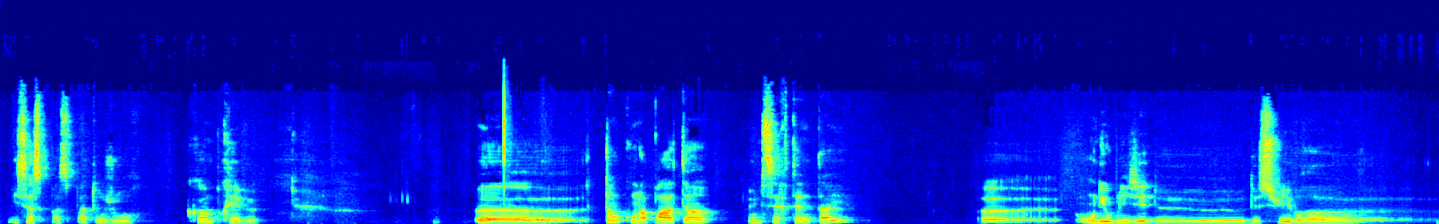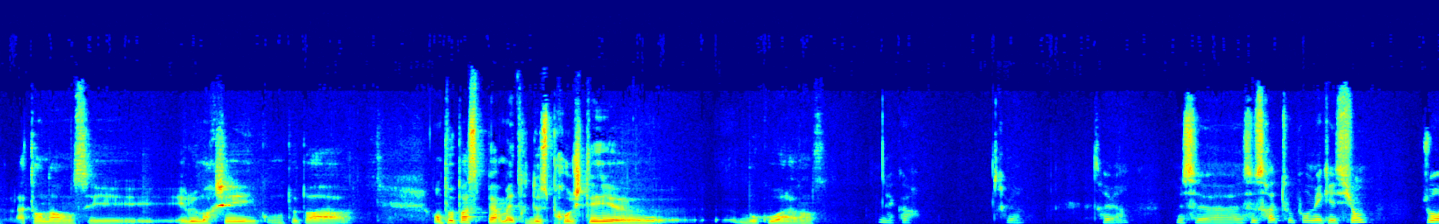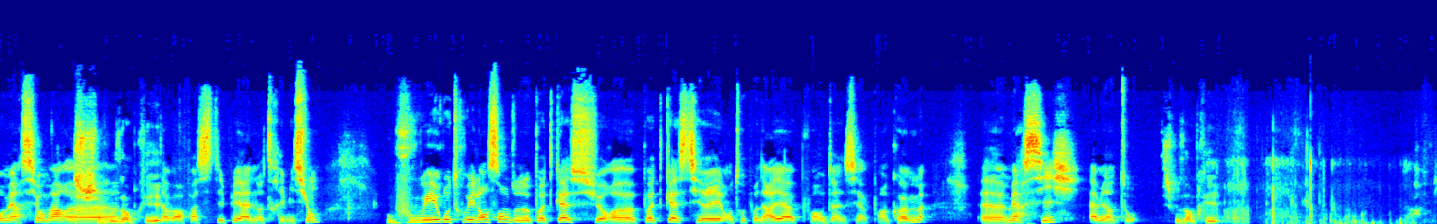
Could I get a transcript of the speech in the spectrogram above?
mais ça ne se passe pas toujours comme prévu. Euh, tant qu'on n'a pas atteint une certaine taille, euh, on est obligé de, de suivre euh, la tendance et, et, le marché et qu'on peut pas on peut pas se permettre de se projeter beaucoup à l'avance. D'accord. Très bien. Très bien. Ce, ce, sera tout pour mes questions. Je vous remercie Omar euh, d'avoir participé à notre émission. Vous pouvez retrouver l'ensemble de nos podcasts sur euh, podcast-entrepreneuriat.audencia.com. Euh, merci, à bientôt. Je vous en prie.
